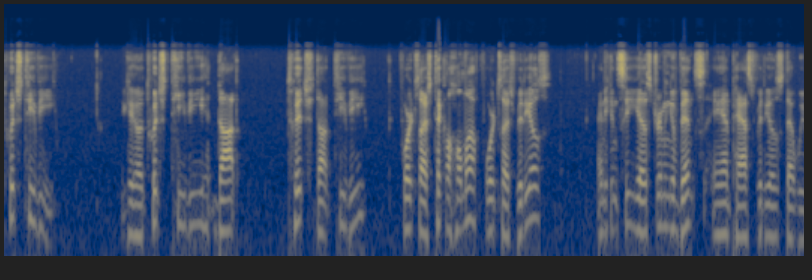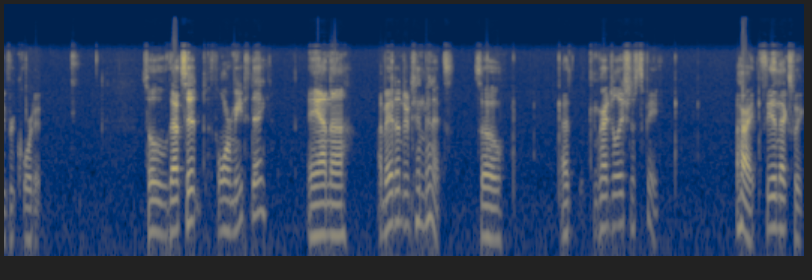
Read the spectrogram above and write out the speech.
Twitch TV. You can go to twitchtv.twitch.tv forward slash Techlahoma forward slash videos and you can see uh, streaming events and past videos that we've recorded. So that's it for me today, and uh, I made under 10 minutes. So, uh, congratulations to me. All right, see you next week.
